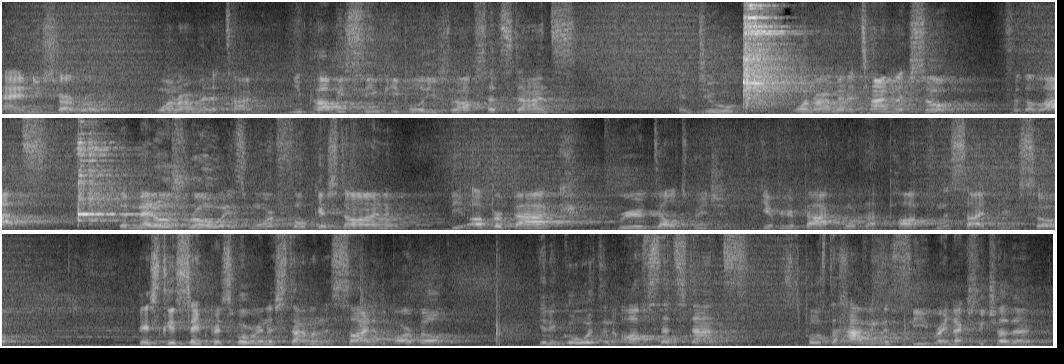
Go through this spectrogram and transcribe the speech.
and you start rowing, one arm at a time. You've probably seen people use an offset stance and do one arm at a time like so for the lats. The Meadows row is more focused on the upper back, rear delt region to give your back more of that pop from the side view. So basically the same principle, we're gonna stand on the side of the barbell. You're gonna go with an offset stance, as opposed to having the feet right next to each other,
